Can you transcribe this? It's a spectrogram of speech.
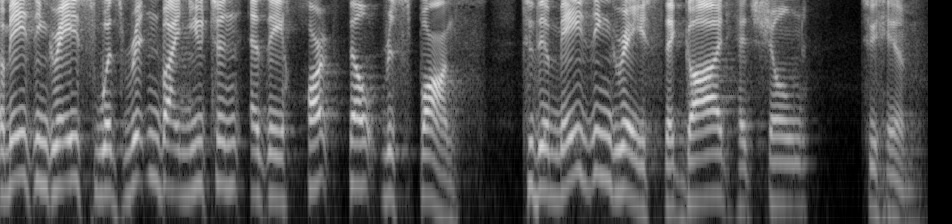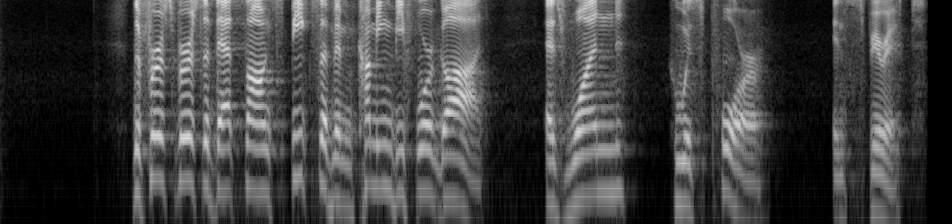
Amazing Grace was written by Newton as a heartfelt response to the amazing grace that God had shown to him. The first verse of that song speaks of him coming before God as one who is poor in spirit.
